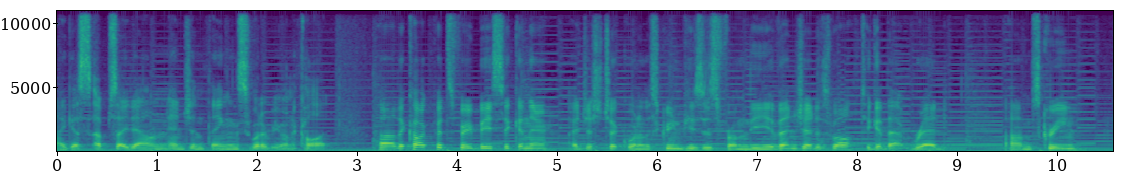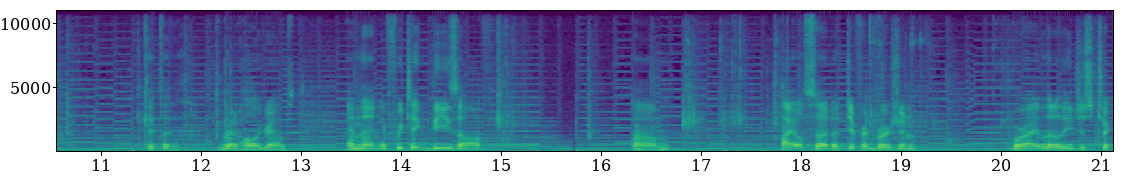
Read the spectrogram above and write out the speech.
I guess upside down engine things, whatever you want to call it. Uh, the cockpit's very basic in there. I just took one of the screen pieces from the Avenjet as well to get that red um, screen, get the red holograms. And then if we take these off, um, I also had a different version where I literally just took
